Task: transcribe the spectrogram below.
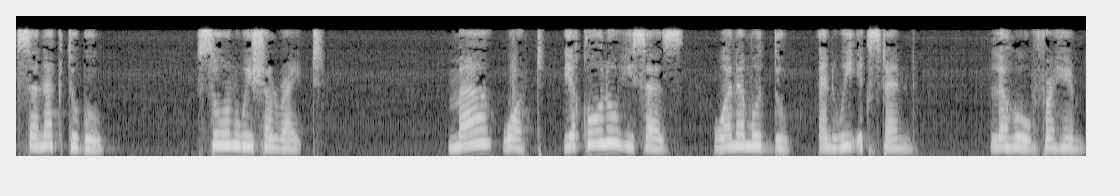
سنكتب soon we shall write ما what يقول he says ونمد and we extend له for him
